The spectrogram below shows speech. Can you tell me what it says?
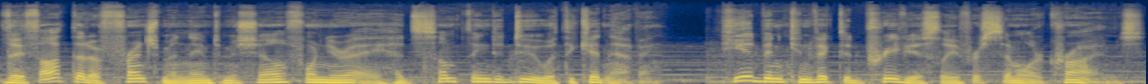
They thought that a Frenchman named Michel Fourniret had something to do with the kidnapping. He had been convicted previously for similar crimes,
